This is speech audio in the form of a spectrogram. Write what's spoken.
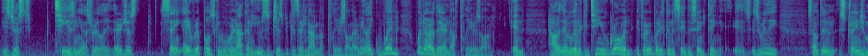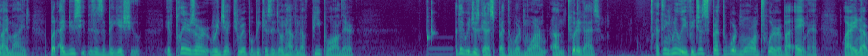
is just teasing us, really. They're just saying, hey, Ripple's good, but we're not going to use it just because there's not enough players on there. I mean, like, when when are there enough players on? And how are they ever going to continue growing if everybody's going to say the same thing? It's, it's really something strange in my mind, but I do see this as a big issue. If players are rejecting Ripple because they don't have enough people on there, I think we just got to spread the word more on, on Twitter, guys. I think really, if we just spread the word more on Twitter about, hey, man, why are you not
